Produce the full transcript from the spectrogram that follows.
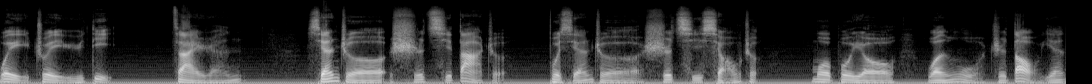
未坠于地，在人。贤者识其大者，不贤者识其小者。莫不有文武之道焉。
